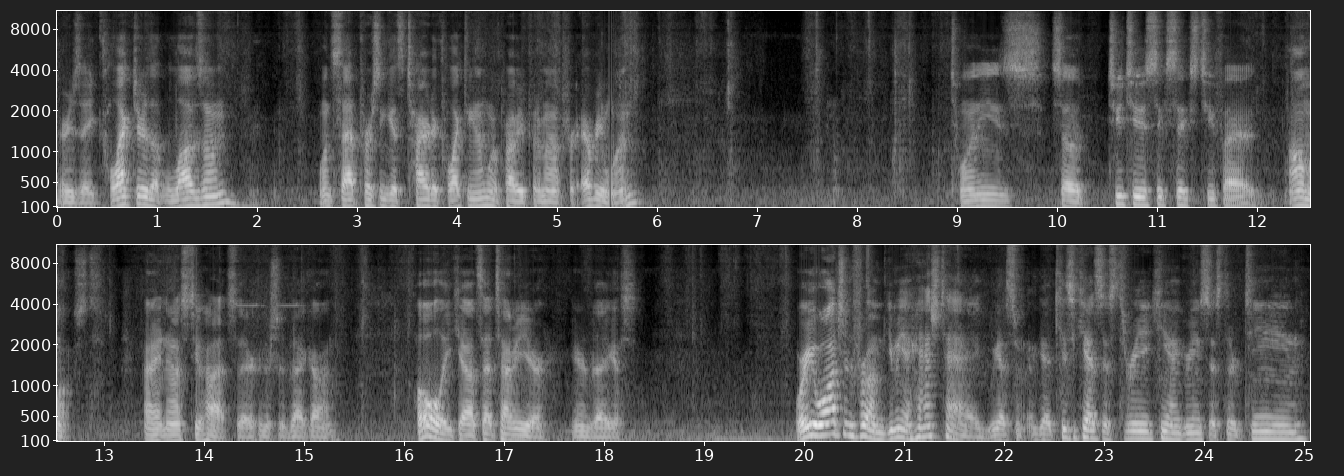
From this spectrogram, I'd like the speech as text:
There's a collector that loves them. Once that person gets tired of collecting them, we'll probably put them out for everyone. 20s, so 226625, almost. All right, now it's too hot, so the air conditioner's back on. Holy cow, it's that time of year here in Vegas. Where are you watching from? Give me a hashtag. We got some. We got Kissy Cat says three. Keon Green says thirteen.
